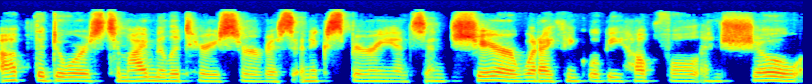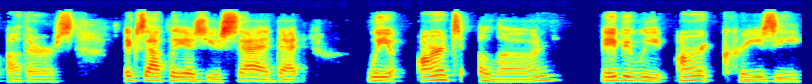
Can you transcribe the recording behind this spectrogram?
up the doors to my military service and experience and share what I think will be helpful and show others, exactly as you said, that we aren't alone. Maybe we aren't crazy,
